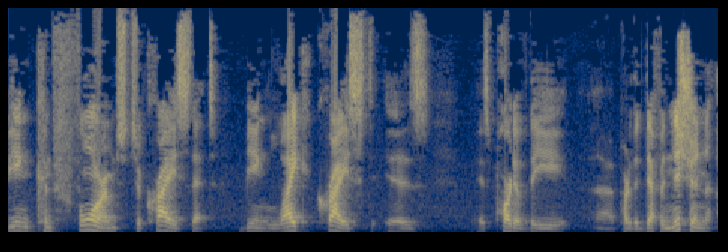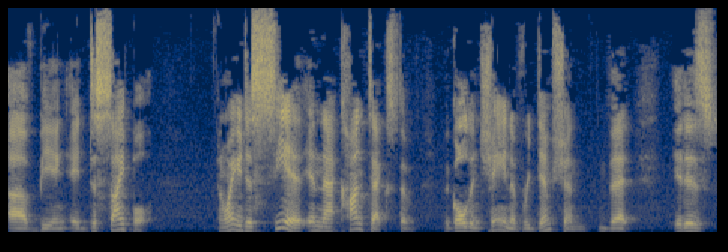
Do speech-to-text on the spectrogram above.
being conformed to Christ, that being like Christ is, is part of the, uh, part of the definition of being a disciple. And I want you to see it in that context of the golden chain of redemption, that it is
